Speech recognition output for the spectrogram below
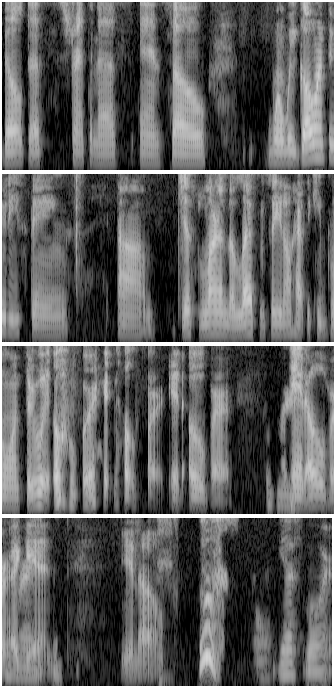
build us, strengthen us, and so when we going through these things, um, just learn the lesson so you don't have to keep going through it over and over and over right. and over right. again. You know. Whew. Oh. Yes, Lord.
